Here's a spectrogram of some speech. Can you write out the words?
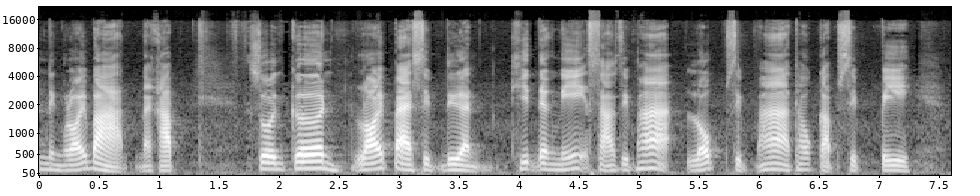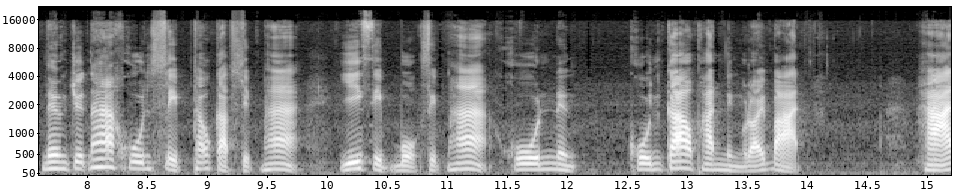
9,100 บาทนะครับ ส่วนเกิน 180 เดือน คิดดังนี้ 35 ลบ 15 เท่ากับ 10 ปี 1.5 คูณ 10 เท่ากับ 15 20 บวก 15 คูณ 1 คูณ 9,100 บาท หาร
